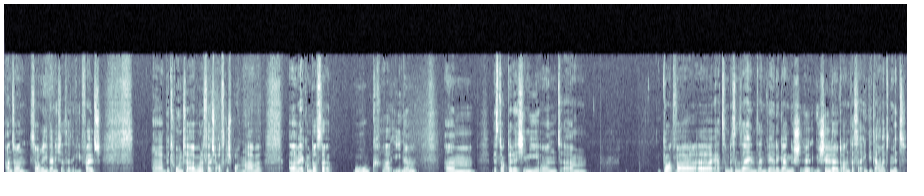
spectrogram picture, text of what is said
Anton, sorry, wenn ich das jetzt irgendwie falsch äh, betont habe oder falsch ausgesprochen habe. Ähm, er kommt aus der Ukraine, ähm, ist Doktor der Chemie und ähm, dort war, äh, er hat so ein bisschen seinen, seinen Werdegang geschildert und dass er irgendwie damals mit,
